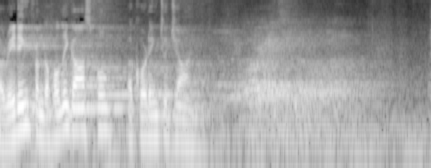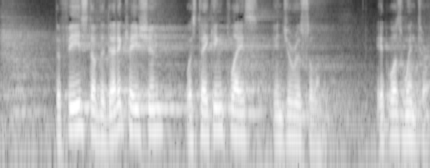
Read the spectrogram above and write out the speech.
A reading from the Holy Gospel according to John. The feast of the dedication was taking place in Jerusalem. It was winter.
